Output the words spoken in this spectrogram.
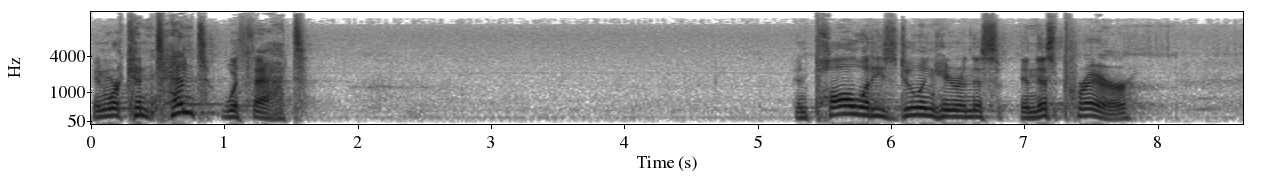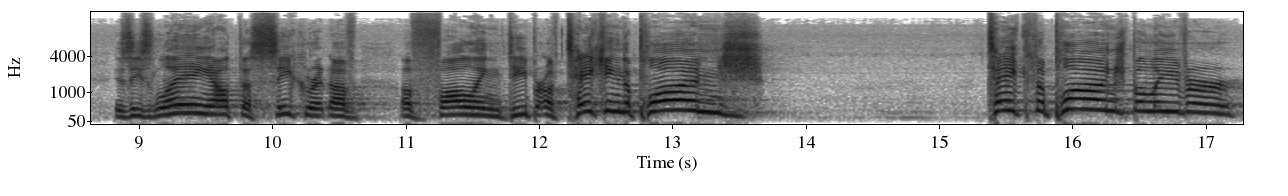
And we're content with that. And Paul, what he's doing here in this, in this prayer is he's laying out the secret of, of falling deeper, of taking the plunge. Take the plunge, believer.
